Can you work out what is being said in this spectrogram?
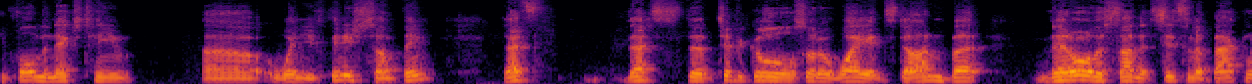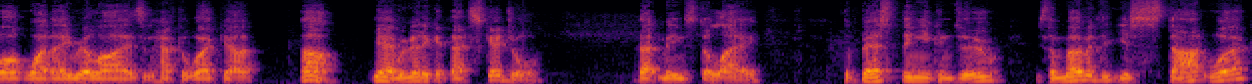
Inform the next team uh, when you finish something. That's, that's the typical sort of way it's done. But then all of a sudden it sits in a backlog while they realize and have to work out, oh, yeah, we better get that scheduled. That means delay. The best thing you can do is the moment that you start work,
